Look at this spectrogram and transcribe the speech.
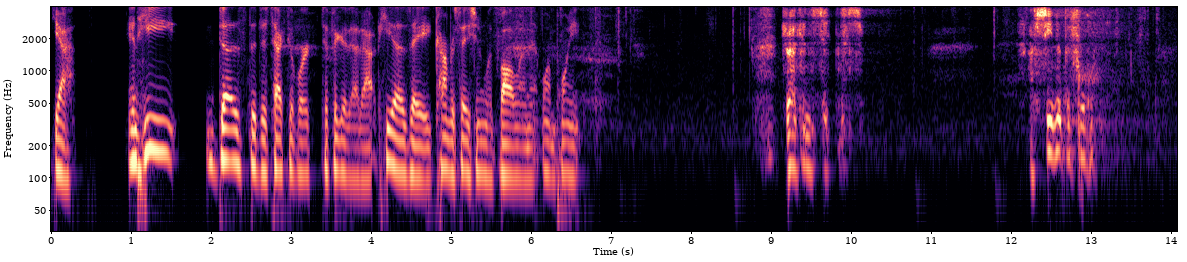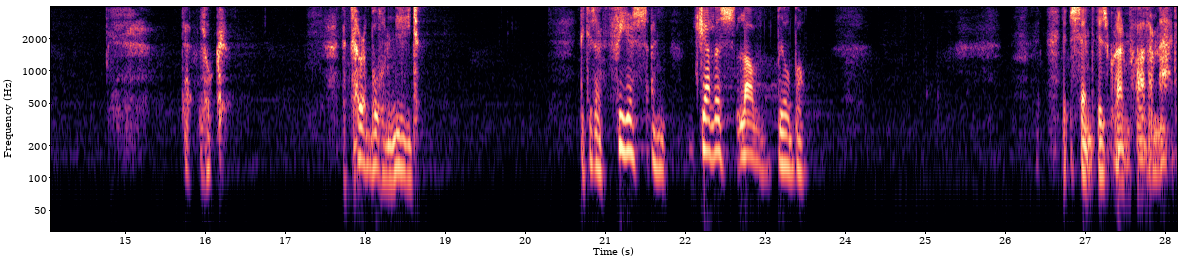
Yeah. And he does the detective work to figure that out. He has a conversation with Balin at one point. Dragon sickness. I've seen it before. That look. A terrible need. It is a fierce and jealous love, Bilbo. It sent his grandfather mad.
